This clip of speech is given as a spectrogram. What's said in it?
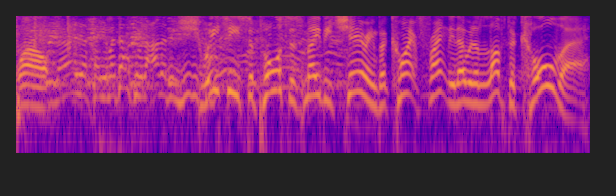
Wow. Chouity supporters may be cheering, but quite frankly, they would have loved a call there.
